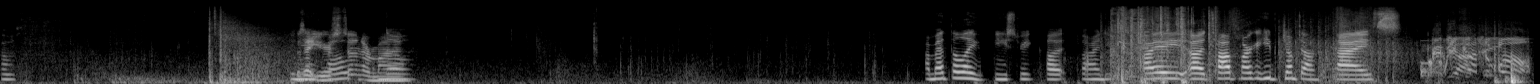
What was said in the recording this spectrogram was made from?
That was. You Was that your help? stun or mine? No. I'm at the like B Street cut behind you. I uh top market. He jumped down. Nice. Good job, team.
